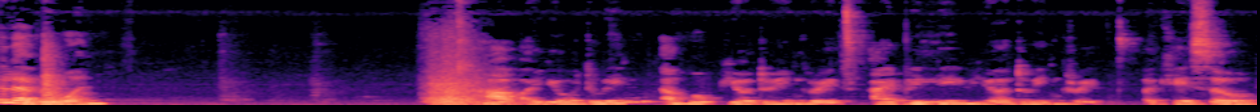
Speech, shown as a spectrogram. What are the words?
Hello everyone. How are you doing? I hope you're doing great. I believe you're doing great. Okay, so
